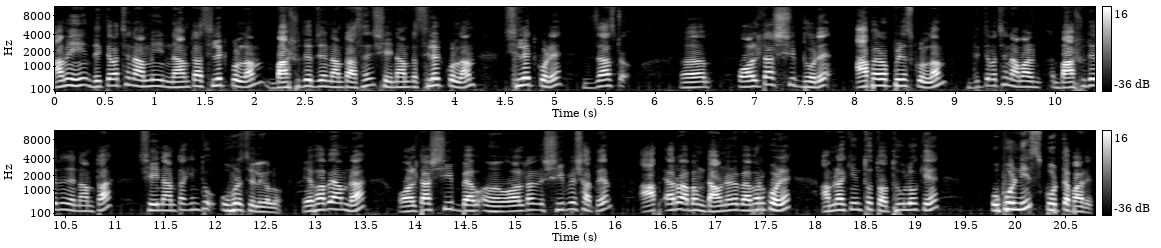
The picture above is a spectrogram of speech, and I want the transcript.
আমি দেখতে পাচ্ছেন আমি নামটা সিলেক্ট করলাম, বাসুদেব যে নামটা আছে, সেই নামটা সিলেক্ট করলাম সিলেক্ট করে জাস্ট অল্টার শিপ ধরে আপ অ্যারো প্রেস করলাম, দেখতে পাচ্ছেন আমার বাসুদেব যে নামটা, সেই নামটা কিন্তু উপরে চলে গেল। এভাবে আমরা অল্টার শিপ অল্টার শিপের সাথে আপ অ্যারো এবং ডাউন অ্যারো ব্যবহার করে আমরা কিন্তু তথ্যগুলোকে উপর নিচ করতে পারি।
